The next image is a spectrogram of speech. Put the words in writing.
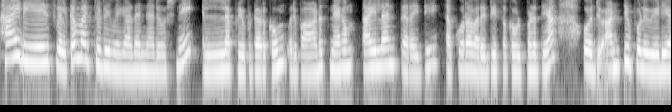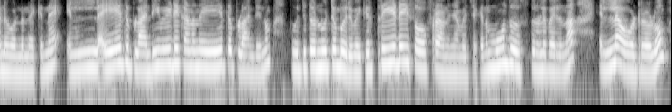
Hi dears welcome back to TiMi garden ഞാൻ രോഷിനി എല്ലാ പ്രിയപ്പെട്ടവർക്കും ഒരുപാട് സ്നേഹം. തായ്ലാൻഡ് വെറൈറ്റി സക്കൂറ വെറൈറ്റീസ് ഒക്കെ ഉൾപ്പെടുത്തിയ ഒരു അടിപൊളി വീഡിയോ ആണ് കൊണ്ടുവന്നിരിക്കുന്നത് എല്ലാ ഏത് പ്ലാന്റ് ഈ വീഡിയോ കാണുന്ന ഏത് പ്ലാന്റിനും നൂറ്റി തൊണ്ണൂറ്റൊമ്പത് രൂപയ്ക്ക് ഒരു ത്രീ ഡേയ്സ് ഓഫറാണ് ഞാൻ വെച്ചേക്കുന്നത് മൂന്ന് ദിവസത്തിനുള്ളിൽ വരുന്ന എല്ലാ ഓർഡറുകളും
